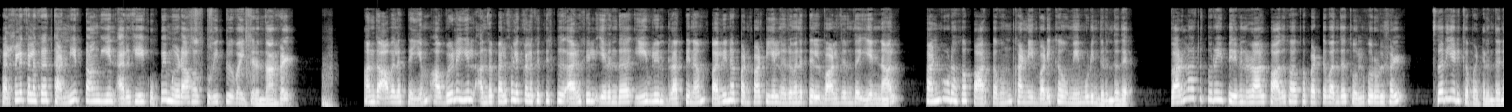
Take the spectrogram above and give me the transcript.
பல்கலைக்கழக தண்ணீர் தாங்கியின் அருகே குப்பை மேடாக குவித்து வைத்திருந்தார்கள். அந்த அவலத்தையும் அவ்வேளையில் அந்த பல்கலைக்கழகத்திற்கு அருகில் இருந்த ஈவ்லின் ரத்தினம் பல்லின பண்பாட்டியல் நிறுவனத்தில் வாழ்ந்திருந்த என்னால் கண்கூடாக பார்க்கவும் கண்ணீர் வடிக்கவுமே முடிந்திருந்தது. வரலாற்றுத்துறை பிரிவினரால் பாதுகாக்கப்பட்டு வந்த தொல்பொருள்கள் சிதறியடிக்கப்பட்டிருந்தன.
